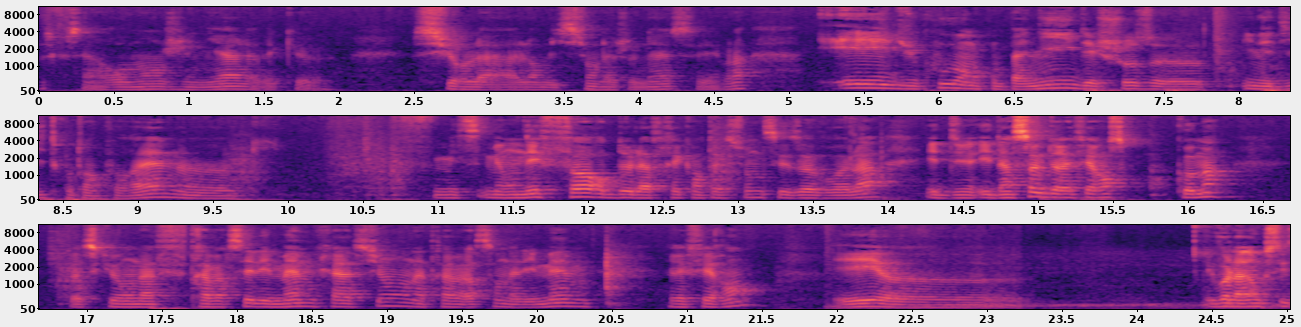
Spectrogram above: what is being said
parce que c'est un roman génial avec sur l'ambition, la, jeunesse et voilà. Et du coup en compagnie des choses inédites contemporaines mais, on est fort de la fréquentation de ces œuvres-là et d'un socle de référence commun. Parce qu'on a traversé les mêmes créations, on a traversé, on a les mêmes référents. Et, euh, voilà, donc c'est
